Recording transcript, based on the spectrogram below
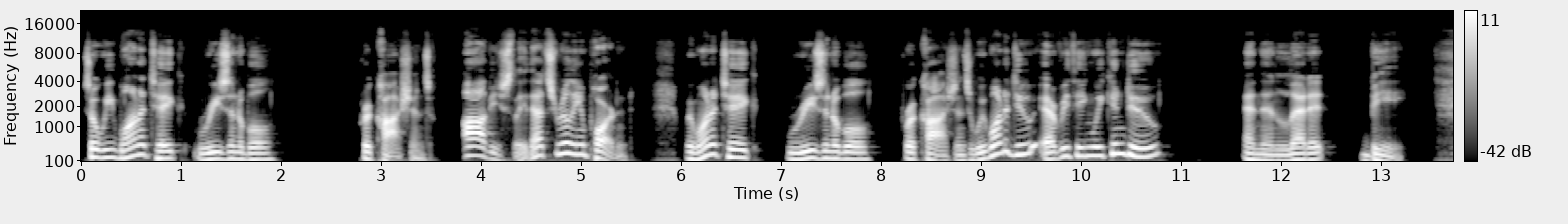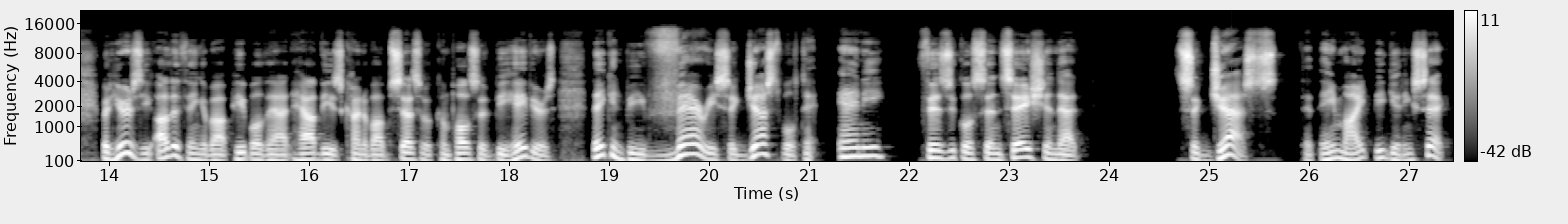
so we want to take reasonable precautions. Obviously, that's really important. We want to take reasonable precautions. We want to do everything we can do and then let it be. But here's the other thing about people that have these kind of obsessive compulsive behaviors they can be very suggestible to any physical sensation that suggests that they might be getting sick.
